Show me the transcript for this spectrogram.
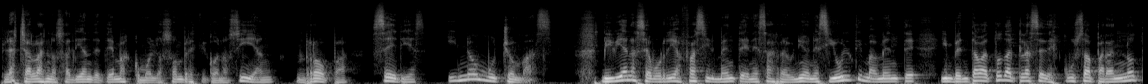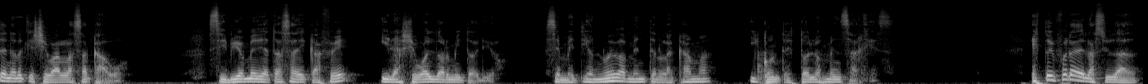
Las charlas no salían de temas como los hombres que conocían, ropa, series y no mucho más. Viviana se aburría fácilmente en esas reuniones y últimamente inventaba toda clase de excusa para no tener que llevarlas a cabo. Sirvió media taza de café y la llevó al dormitorio. Se metió nuevamente en la cama y contestó los mensajes. Estoy fuera de la ciudad.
